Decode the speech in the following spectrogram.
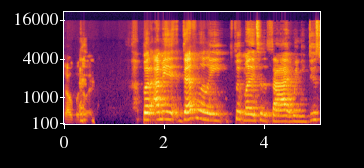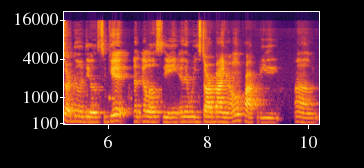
So, but. But I mean, definitely put money to the side when you do start doing deals to get an LLC, and then when you start buying your own property, um,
